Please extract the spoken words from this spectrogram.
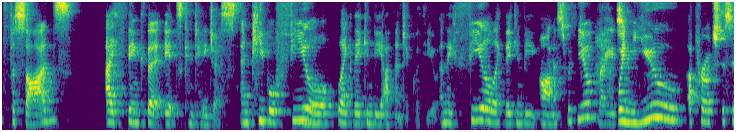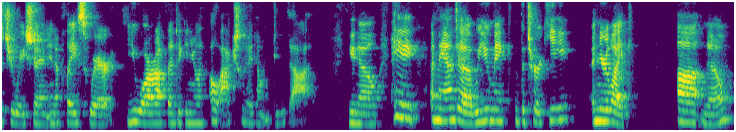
facades, I think that it's contagious and people feel mm-hmm. like they can be authentic with you and they feel like they can be honest with you. Right. When you approach the situation in a place where you are authentic and you're like, oh, actually, I don't do that. You know, hey, Amanda, will you make the turkey? And you're like, uh, no,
